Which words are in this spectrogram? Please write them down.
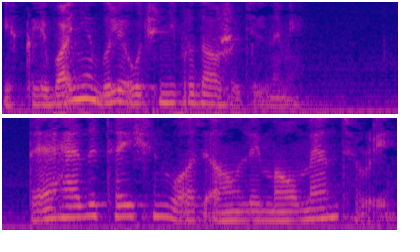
Их колебания были очень непродолжительными. Their hesitation was only momentary.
